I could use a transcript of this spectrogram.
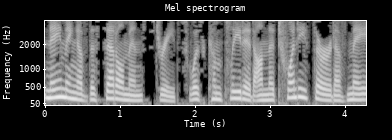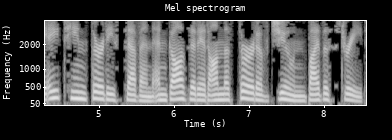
Naming of the settlements streets was completed on 23 May 1837 and gazetted on 3 June by the Street,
